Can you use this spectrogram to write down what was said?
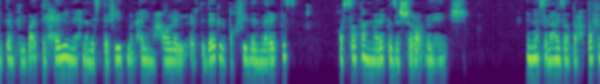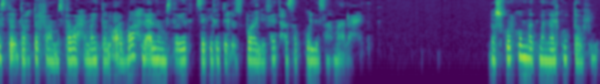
جدا في الوقت الحالي إن إحنا نستفيد من أي محاولة للارتداد لتخفيض المراكز خاصة مراكز الشراء بالهامش. الناس اللي عايزة تحتفظ تقدر ترفع مستوى حماية الأرباح لأقل مستويات اتسجلت الأسبوع اللي فات حسب كل سهم على حدة بشكركم بتمنى لكم التوفيق.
